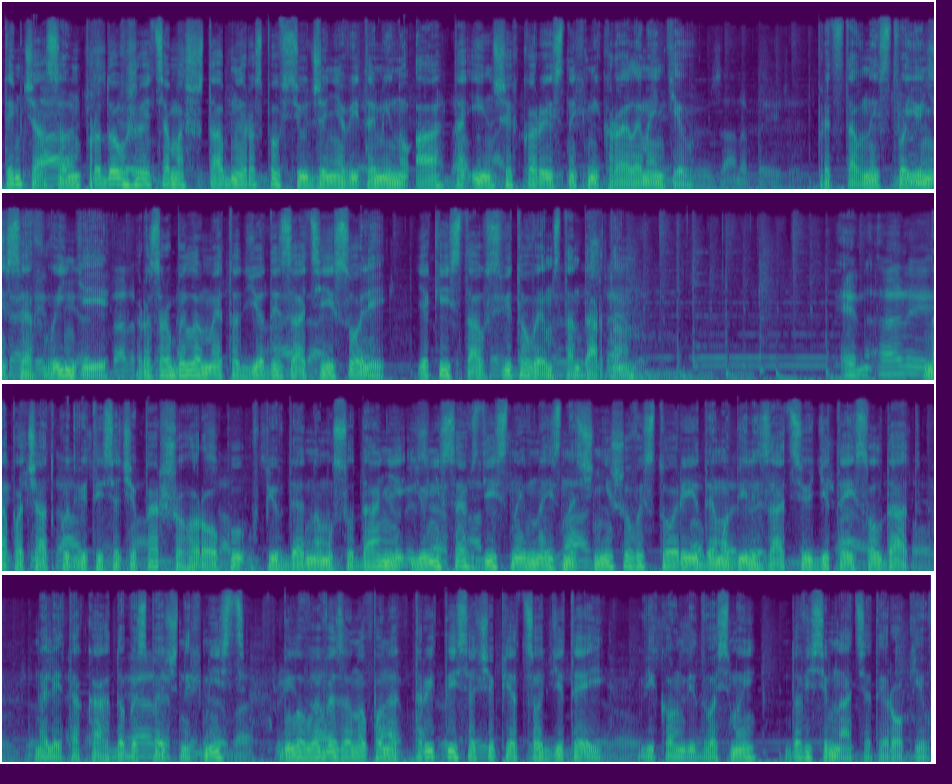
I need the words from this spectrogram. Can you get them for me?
Тим часом продовжується масштабне розповсюдження вітаміну А та інших корисних мікроелементів. Представництво ЮНІСЕФ в Індії розробило метод йодизації солі, який став світовим стандартом. На початку 2001 року в південному Судані ЮНІСЕФ здійснив найзначнішу в історії демобілізацію дітей-солдат. На літаках до безпечних місць було вивезено понад 3500 дітей віком від 8 до 18 років.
